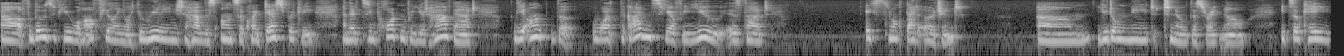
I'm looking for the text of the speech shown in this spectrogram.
uh, for those of you who are feeling like you really need to have this answer quite desperately, and that it's important for you to have that, the the what the guidance here for you is that it's not that urgent. Um, you don't need to know this right now. It's okay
